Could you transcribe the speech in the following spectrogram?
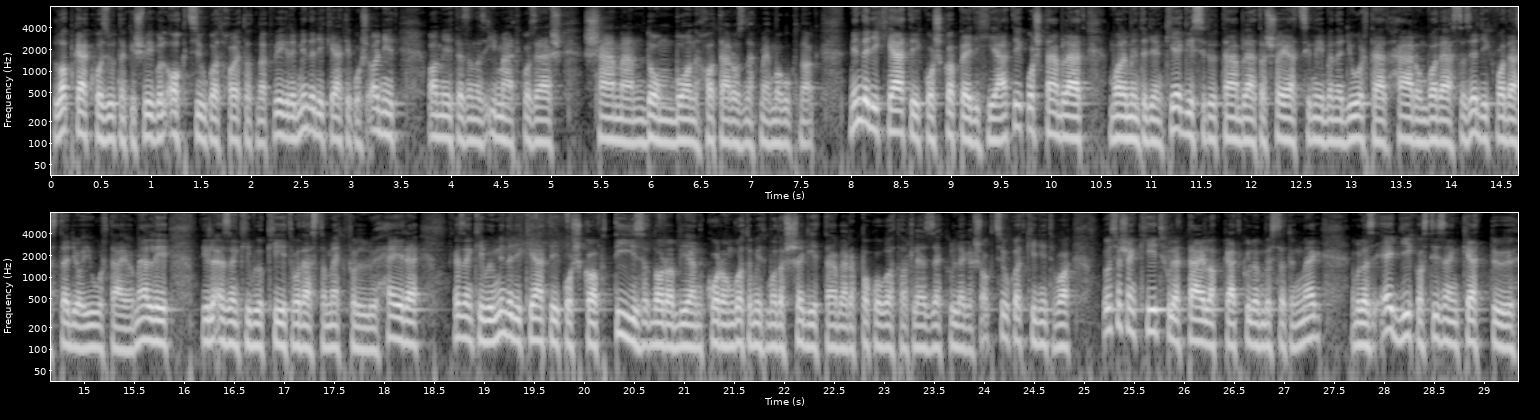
lapkákhoz jutnak és végül akciókat hajtatnak végre. Mindegyik játékos annyit, amit ezen az imádkozás sámán dombon határoznak meg maguknak. Mindegyik játékos kap egy játékos táblát, valamint egy ilyen kiegészítő táblát a saját színében egy jurtát, három vadászt, az egyik vadászt tegye a jurtája mellé, illetve ezen kívül két vadászt a megfelelő helyre. Ezen kívül mindegyik játékos kap 10 darab ilyen korongot, amit majd a segédtáblára pakolgathat le ezzel különleges akciókat kinyitva. Összesen kétféle tájlapkát különböztetünk meg, ebből az egyik az 12,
